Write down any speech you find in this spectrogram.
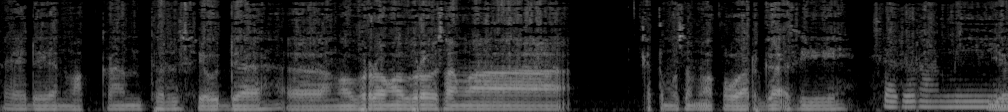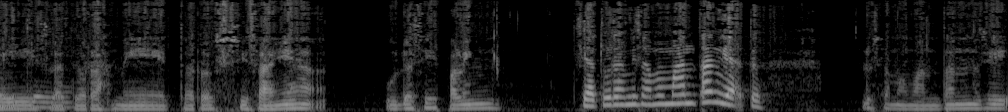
Saya doyan makan terus ya udah eh, ngobrol-ngobrol sama ketemu sama keluarga sih. Silaturahmi yoi gitu. silaturahmi. Terus sisanya udah sih paling. Silaturahmi sama mantan gak tuh? lu sama mantan sih.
